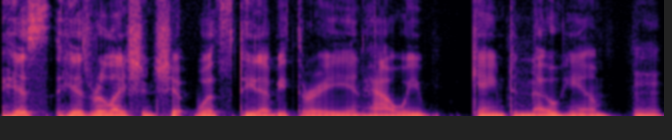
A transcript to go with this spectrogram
his his relationship with TW3 and how we came to know him Mhm.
